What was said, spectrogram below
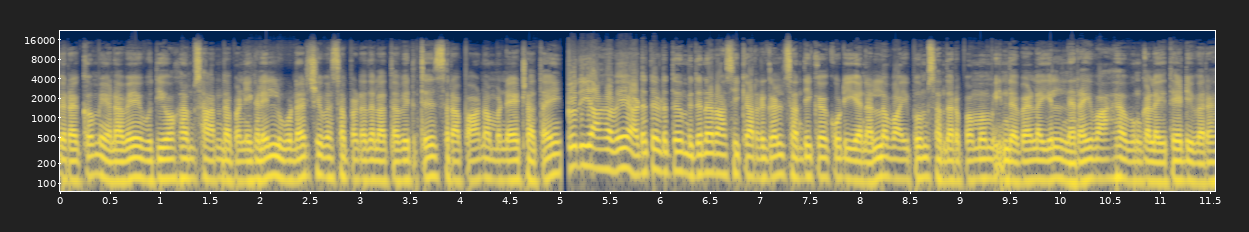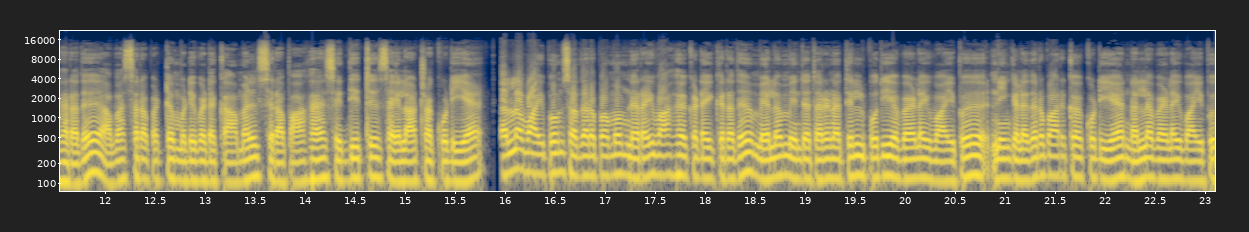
பிறக்கும். எனவே உத்தியோகம் சார்ந்த பணிகளில் உணர்ச்சி வசப்படுதலை தவிர்த்து சிறப்பான முன்னேற்றத்தை உறுதியாகவே அடுத்தடுத்து மிதுனராசிக்காரர்கள் சந்திக்கக்கூடிய நல்ல வாய்ப்பும் சந்தர்ப்பமும் இந்த வேளையில் நிறைவாக உங்களை தேடி வருகிறது. அவசரப்பட்டு முடிவெடுக்காமல் சிறப்பாக சிந்தித்து செயலாற்றக்கூடிய நல்ல வாய்ப்பும் சந்தர்ப்பமும் நிறைவாக கிடைக்கிறது. மேலும் இந்த தருணத்தில் புதிய வேலை வாய்ப்பு நீங்கள் எதிர்பார்க்கக்கூடிய நல்ல வேலை வாய்ப்பு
